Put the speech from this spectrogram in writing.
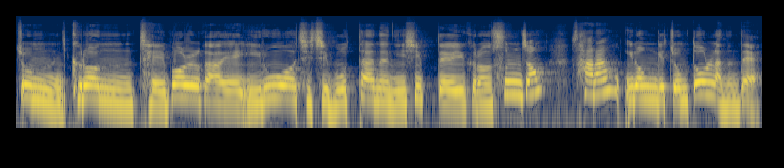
좀 그런 재벌가에 이루어지지 못하는 20대의 그런 순정? 사랑? 이런 게 좀 떠올랐는데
